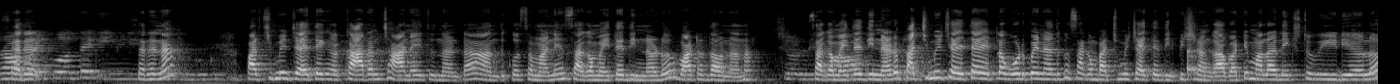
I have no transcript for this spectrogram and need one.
సరే. సరేనా? పచ్చిమిర్చి అయితే ఇంకా కారం చాలా అవుతుందంట అందుకోసం అని సగం అయితే తిన్నాడు వాటర్ దావునా సగం అయితే తిన్నాడు. పచ్చిమిర్చి అయితే ఎట్లా ఓడిపోయినందుకు సగం పచ్చిమిర్చి అయితే తినిపించినాం కాబట్టి మళ్ళీ నెక్స్ట్ వీడియోలో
